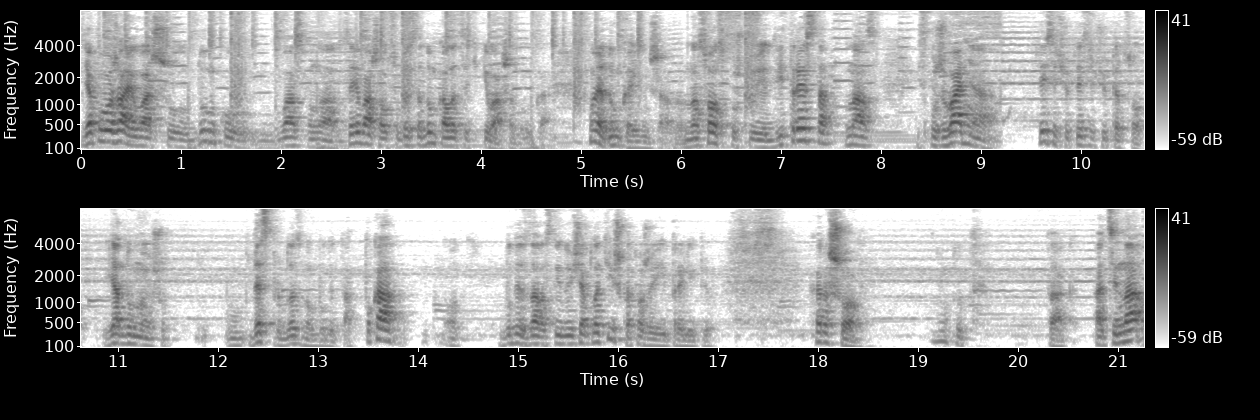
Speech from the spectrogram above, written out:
я поважаю вашу думку, вас вона, це є ваша особиста думка, але це тільки ваша думка. Моя думка інша. Насос коштує 2300 у нас і споживання 1000-1500. Я думаю, що десь приблизно буде так. Поки от, буде зараз слідуюча платіжка, теж її приліплю. Хорошо. Ну тут так. А ціна,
